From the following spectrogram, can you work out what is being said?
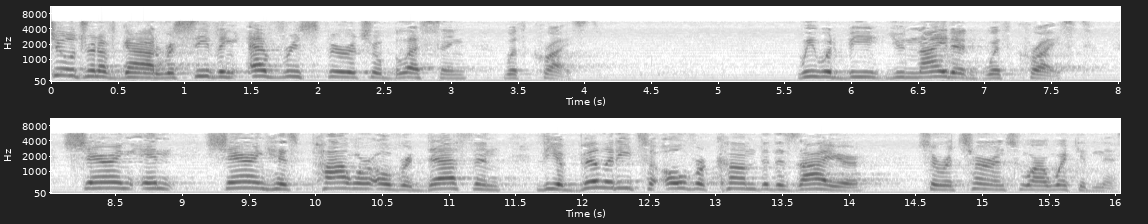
children of God, receiving every spiritual blessing with Christ. We would be united with Christ, sharing in sharing his power over death and the ability to overcome the desire to return to our wickedness.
